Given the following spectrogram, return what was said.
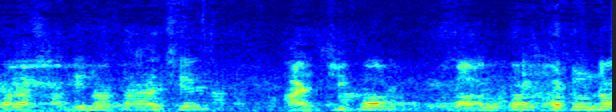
করার স্বাধীনতা আছে। আর্যিকর ভয়ঙ্কর ঘটনা।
